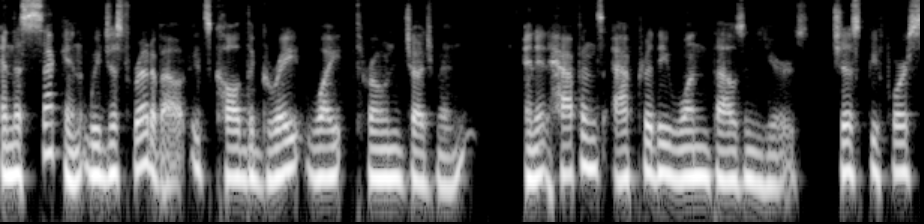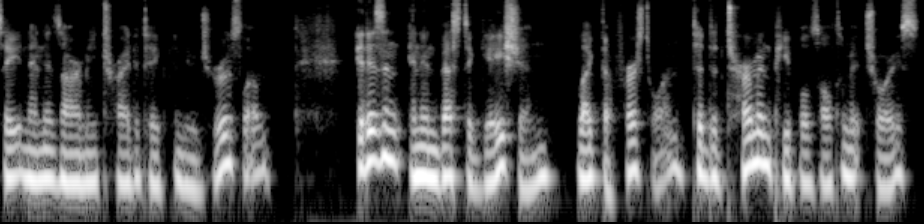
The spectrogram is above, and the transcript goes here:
And the second we just read about, it's called the Great White Throne Judgment, and it happens after the 1,000 years, just before Satan and his army try to take the New Jerusalem. It isn't an investigation like the first one to determine people's ultimate choice.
